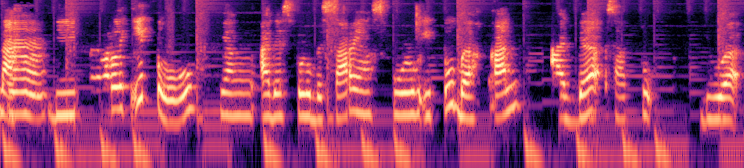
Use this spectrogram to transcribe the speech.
Nah, hmm. di Premier League itu yang ada 10 besar, yang 10 itu bahkan ada satu, dua,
